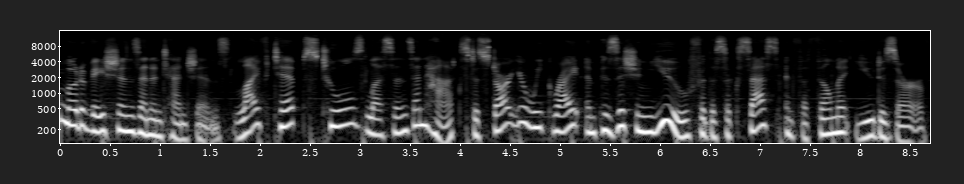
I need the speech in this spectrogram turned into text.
motivations and intentions, life tips, tools, lessons, and hacks to start your week right and position you for the success and fulfillment you deserve.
